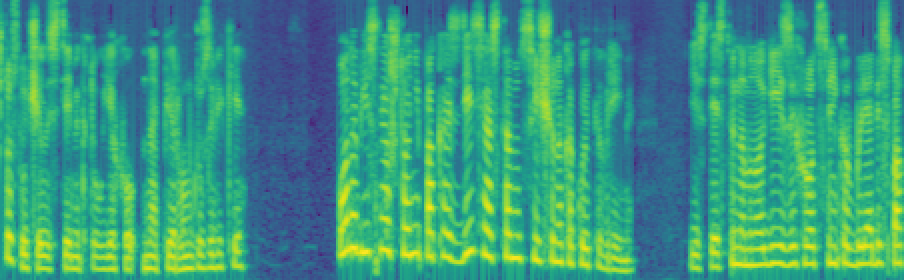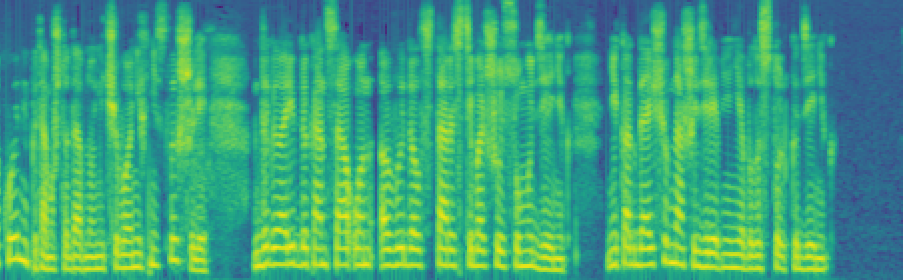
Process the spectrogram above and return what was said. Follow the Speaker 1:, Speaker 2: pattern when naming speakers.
Speaker 1: Что случилось с теми, кто уехал на первом грузовике? Он объяснил, что они пока здесь и останутся еще на какое-то время. Естественно, многие из их родственников были обеспокоены, потому что давно ничего о них не слышали. Договорив до конца, он выдал старости большую сумму денег. Никогда еще в нашей деревне не было столько денег.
